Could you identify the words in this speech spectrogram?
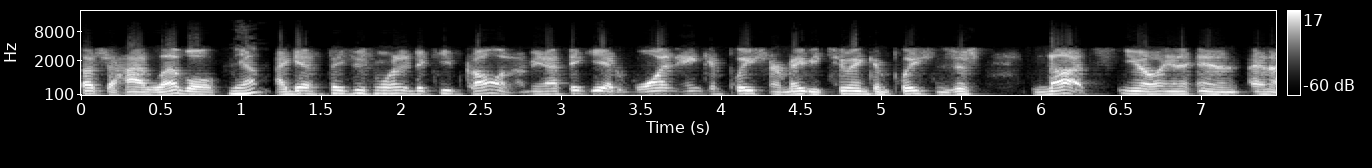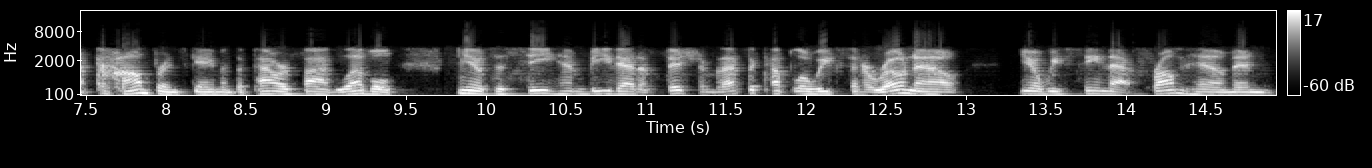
such a high level. Yep. I guess they just wanted to keep calling. I mean, I think he had one incompletion or maybe two incompletions, just nuts, you know, in, in, in a conference game at the Power Five level, you know, to see him be that efficient. But that's a couple of weeks in a row now you know, we've seen that from him and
